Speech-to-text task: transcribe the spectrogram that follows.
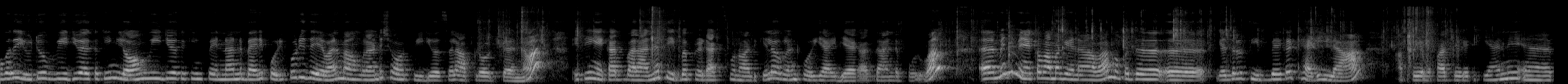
මොකද YouTube වීඩියෝ එකකින් ලොං වීඩියෝ එකකින් පෙන්වන්න බැරි පොඩි පොඩි දේවල් මම ඔයගලන්ට ෂෝට් වීඩියෝස් වල අප්ලෝඩ් කරනවා. ඉතින් ඒකත් බලන්න තිබ්බ ප්‍රොඩක්ට්ස් මොනවද කියලා ඔයගලන්ට පොඩි අයිඩියා එකක් ගන්න පුළුවන්. මෙන්න මේක මම ගෙනාවා. මොකද ගෙදර තිබ්බ එක කැඩිලා අපේ මොකක්ද ඒකට කියන්නේ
